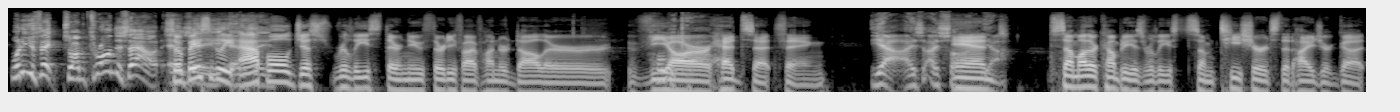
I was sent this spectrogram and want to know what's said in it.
What do you think? So I'm throwing this out. So as a- basically, as a- Apple just released their new thirty-five hundred dollar VR headset thing, yeah, I, I saw. it, and yeah. some other company has released some T-shirts that hide your gut,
